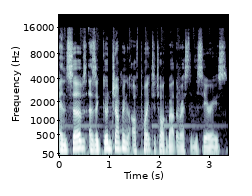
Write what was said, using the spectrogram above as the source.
and serves as a good jumping off point to talk about the rest of the series.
